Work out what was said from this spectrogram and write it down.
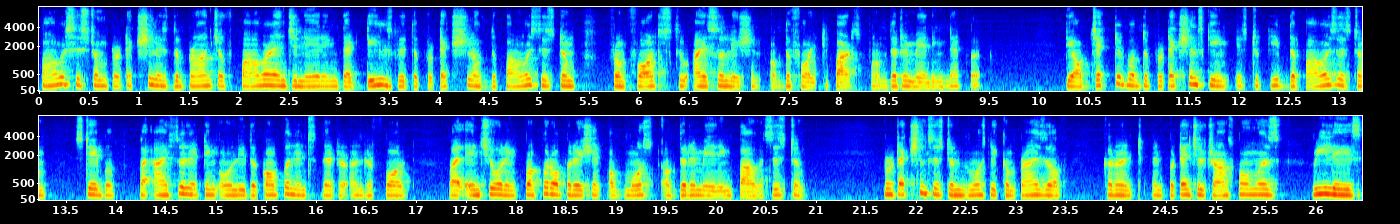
Power system protection is the branch of power engineering that deals with the protection of the power system from faults through isolation of the faulty parts from the remaining network. The objective of the protection scheme is to keep the power system stable by isolating only the components that are under fault while ensuring proper operation of most of the remaining power system. Protection systems mostly comprise of current and potential transformers, relays,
